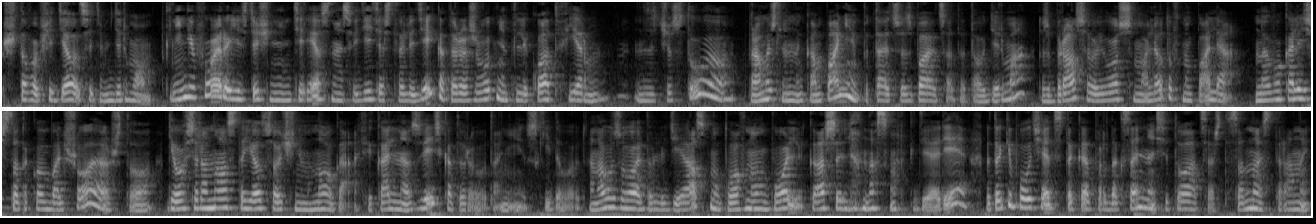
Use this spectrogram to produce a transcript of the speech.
что вообще делать с этим дерьмом? В книге Фойера есть очень интересное свидетельство людей, которые живут недалеко от ферм. Зачастую промышленные компании пытаются избавиться от этого дерьма, сбрасывая его с самолетов на поля. Но его количество такое большое, что его все равно остается очень много. А фекальная взвесь, которую вот они скидывают, она вызывает у людей астму, головную боль, кашель, насморк, диарея. В итоге получается такая парадоксальная ситуация, что с одной стороны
